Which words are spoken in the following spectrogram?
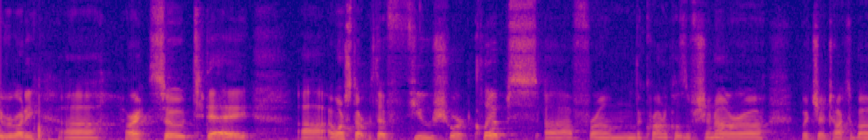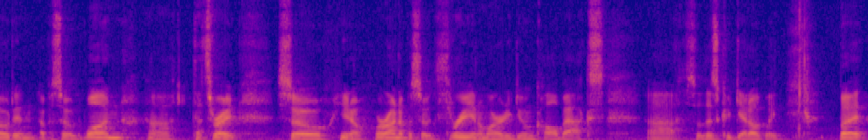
everybody. Uh, all right, so today uh, I want to start with a few short clips uh, from the Chronicles of Shannara, which I talked about in episode one. Uh, that's right. So, you know, we're on episode three and I'm already doing callbacks. Uh, so this could get ugly. But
